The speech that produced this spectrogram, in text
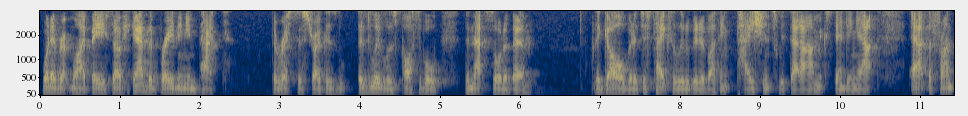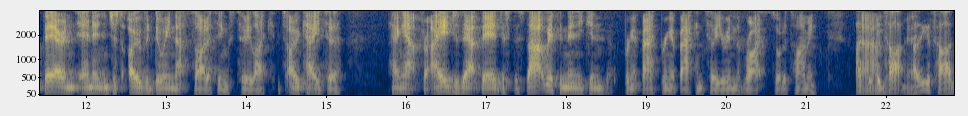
whatever it might be. So if you can have the breathing impact the rest of the stroke as as little as possible, then that's sort of the the goal. But it just takes a little bit of I think patience with that arm extending out out the front there, and and then just overdoing that side of things too. Like it's okay to hang out for ages out there just to start with, and then you can bring it back, bring it back until you're in the right sort of timing. I think um, it's hard. Yeah. I think it's hard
